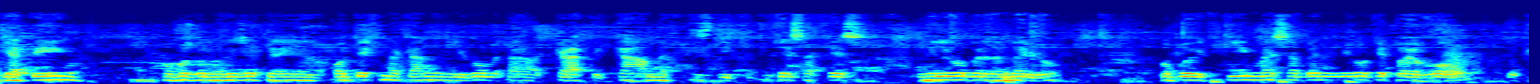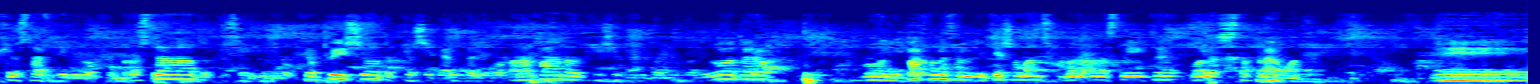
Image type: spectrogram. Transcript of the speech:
Γιατί όπως γνωρίζετε, ό,τι έχει να κάνει λίγο με τα κρατικά, με τις διοικητικές αρχές, είναι λίγο μπερδεμένο. Όπου εκεί μέσα μπαίνει λίγο και το εγώ, το ποιος θα βγει λίγο πιο μπροστά, το ποιος θα βγει λίγο πιο πίσω, το ποιος κάνει το λίγο παραπάνω, το ποιος κάνει το λίγο λιγότερο. Λοιπόν, υπάρχουν εθελοντικές ομάδες που μπορείτε να στείλετε όλα αυτά τα πράγματα. Ε,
